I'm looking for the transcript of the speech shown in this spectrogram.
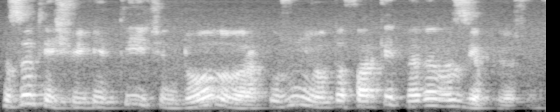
hıza teşvik ettiği için doğal olarak uzun yolda fark etmeden hız yapıyorsunuz.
